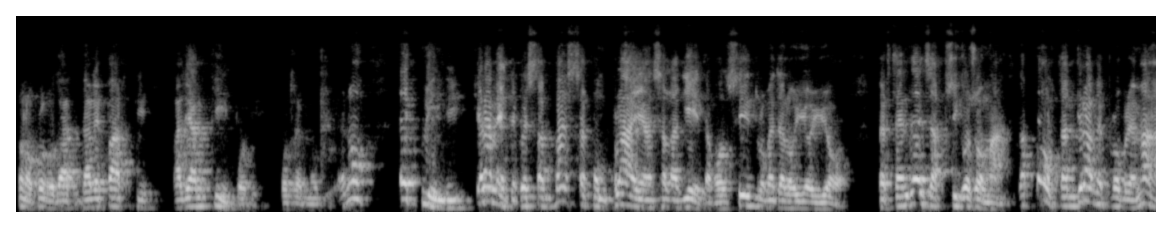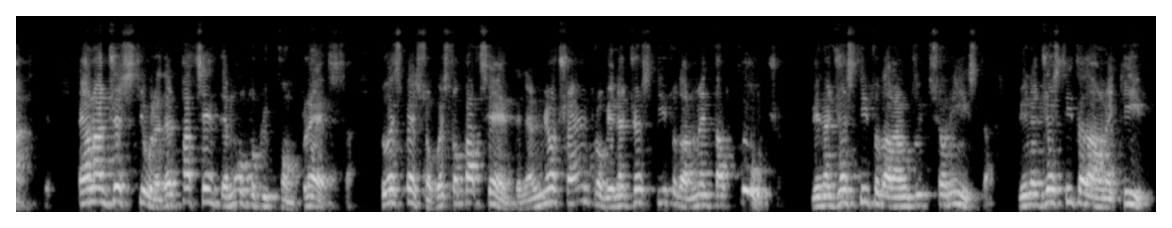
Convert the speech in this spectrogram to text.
sono proprio da, dalle parti alle antipodi, potremmo dire, no? E quindi chiaramente questa bassa compliance alla dieta con sindrome dello yo-yo per tendenza psicosomatica porta a grave problematiche. È una gestione del paziente molto più complessa, dove spesso questo paziente nel mio centro viene gestito dal mental coach, viene gestito dalla nutrizionista, viene gestito da un'equipe.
